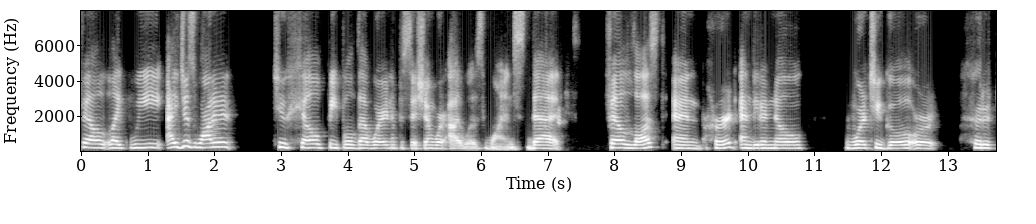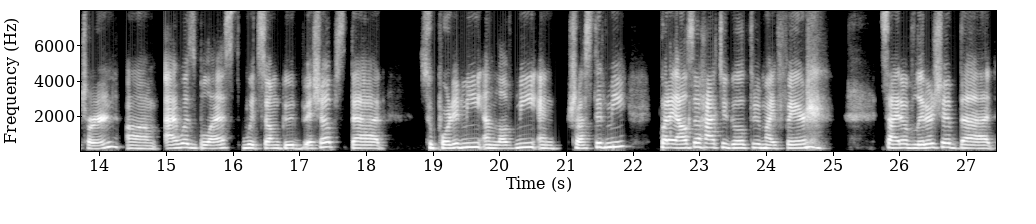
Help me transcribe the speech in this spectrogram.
felt like we I just wanted to help people that were in a position where I was once that felt lost and hurt and didn't know where to go or who to turn. Um, I was blessed with some good bishops that supported me and loved me and trusted me. But I also had to go through my fair side of leadership that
